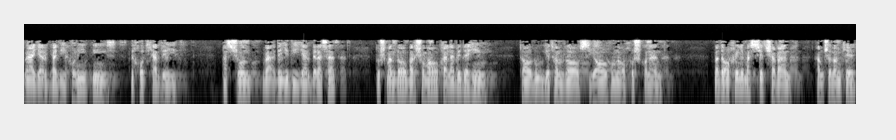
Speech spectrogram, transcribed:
و اگر بدی کنید نیز به خود کرده اید. پس چون وعده دیگر برسد دشمن را بر شما غلبه دهیم تا رویتان را سیاه و ناخوش کنند و داخل مسجد شوند همچنان که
